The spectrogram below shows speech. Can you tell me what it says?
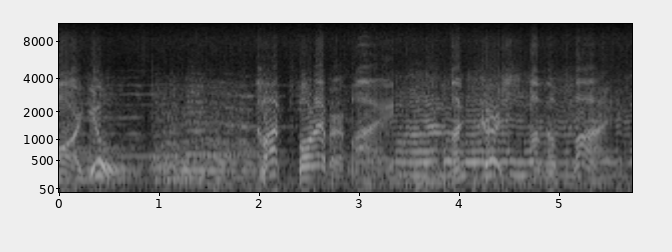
Or you. Caught forever by the curse of the fly.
